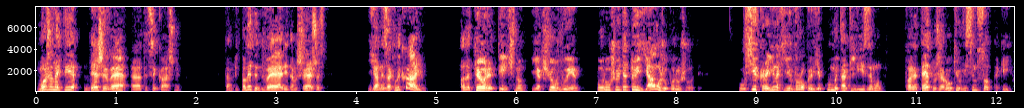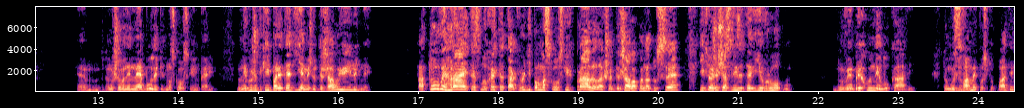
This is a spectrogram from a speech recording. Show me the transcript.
Може знайти, де живе е, ТЦКшник, там підпалити двері, там ще щось. Я не закликаю. Але теоретично, якщо ви порушуєте, то і я можу порушувати. У всіх країнах Європи, в яку ми так ліземо, паритет уже років 800 такий, ем, тому що вони не були під Московською імперією. У них вже такий паритет є між державою і людьми. А то ви граєте, слухайте так, вроді по московських правилах, що держава понад усе, і в той же час лізете в Європу. Ну ви брехуни лукаві. Тому з вами поступати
